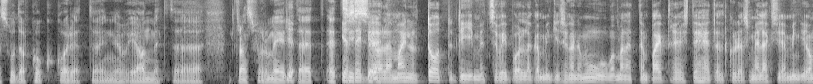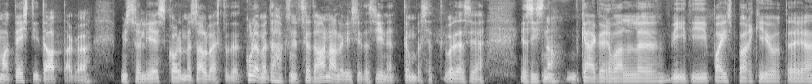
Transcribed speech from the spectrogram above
suudab kokku korjata, on ju, või andmed äh, transformeerida, et, et. ja siis, see ei pea olema ainult tootetiim, et see võib olla ka mingisugune muu, ma mäletan Pipedrive'ist ehedalt, kuidas me läksime mingi oma testi dataga. mis oli S3-e salvestada, et kuule, me tahaks nüüd seda analüüsida siin, et umbes, et kuidas ja. ja siis noh, käe kõrval äh, viidi PySparki juurde ja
